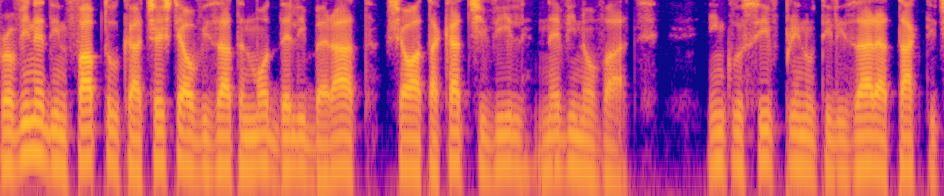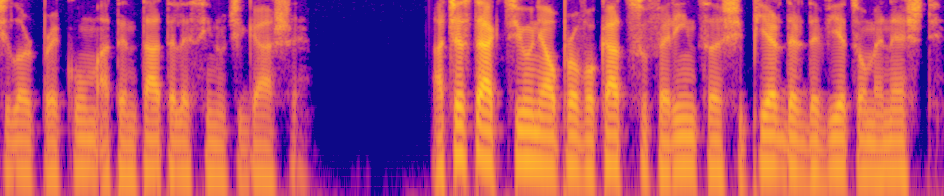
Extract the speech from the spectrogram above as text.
provine din faptul că aceștia au vizat în mod deliberat și au atacat civili nevinovați, inclusiv prin utilizarea tacticilor precum atentatele sinucigașe. Aceste acțiuni au provocat suferință și pierderi de vieți omenești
